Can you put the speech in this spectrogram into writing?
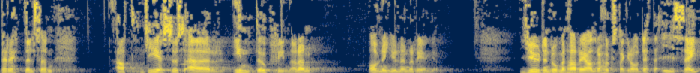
berättelsen, att Jesus är inte uppfinnaren av den gyllene regeln. Judendomen hade i allra högsta grad detta i sig.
